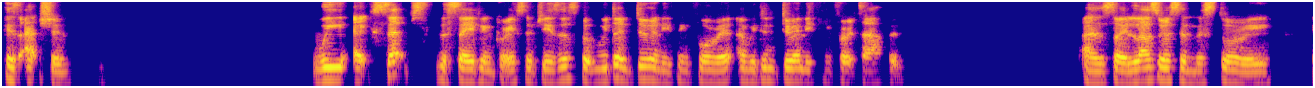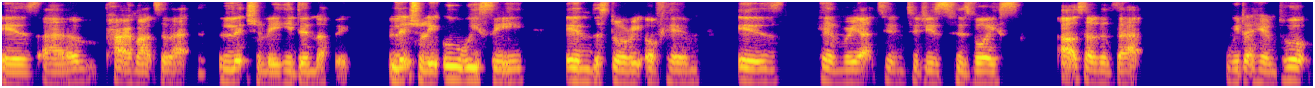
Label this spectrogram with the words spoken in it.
his action. We accept the saving grace of Jesus, but we don't do anything for it, and we didn't do anything for it to happen. And so Lazarus in this story is um, paramount to that. Literally, he did nothing. Literally, all we see in the story of him is him reacting to Jesus' voice. Outside of that, we don't hear him talk.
